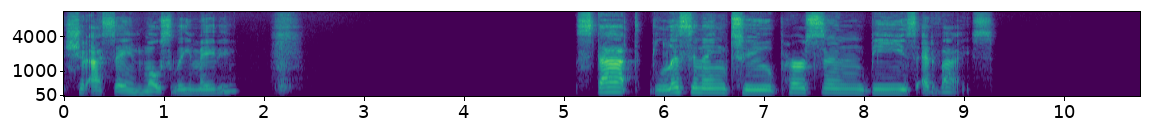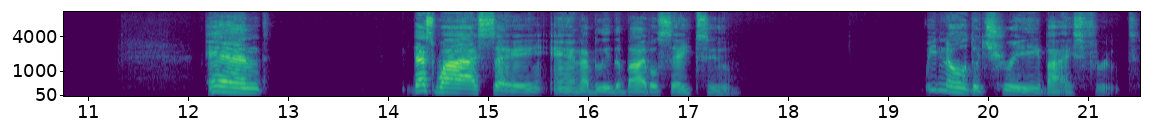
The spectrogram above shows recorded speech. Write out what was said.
should I say mostly maybe, stopped listening to person B's advice. And that's why I say, and I believe the Bible say too, we know the tree by its fruit.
